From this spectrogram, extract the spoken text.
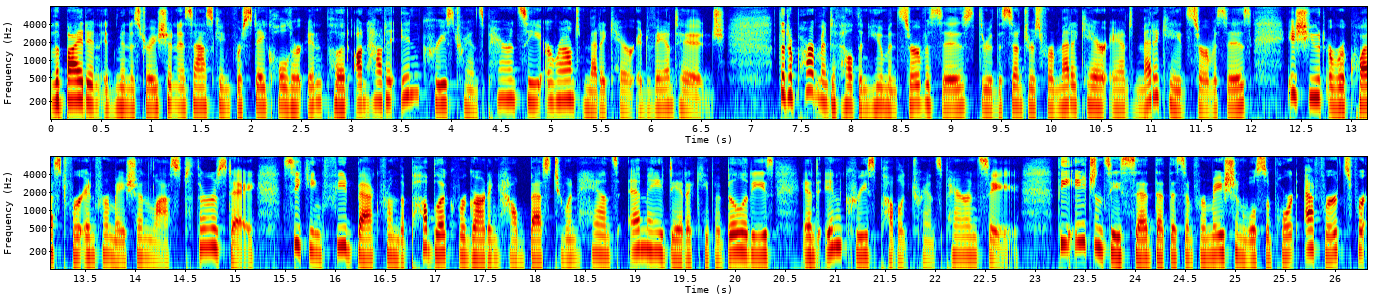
The Biden administration is asking for stakeholder input on how to increase transparency around Medicare Advantage. The Department of Health and Human Services, through the Centers for Medicare and Medicaid Services, issued a request for information last Thursday, seeking feedback from the public regarding how best to enhance MA data capabilities and increase public transparency. The agency said that this information will support efforts for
